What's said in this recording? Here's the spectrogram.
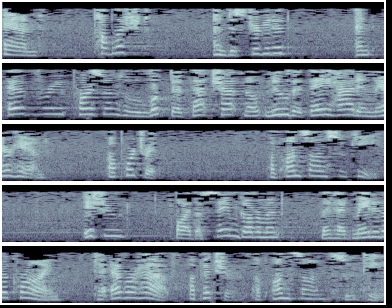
and published and distributed. And every person who looked at that kyat note knew that they had in their hand a portrait of Aung San Suu Kyi, issued by the same government that had made it a crime to ever have a picture of Aung San Suu Kyi.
